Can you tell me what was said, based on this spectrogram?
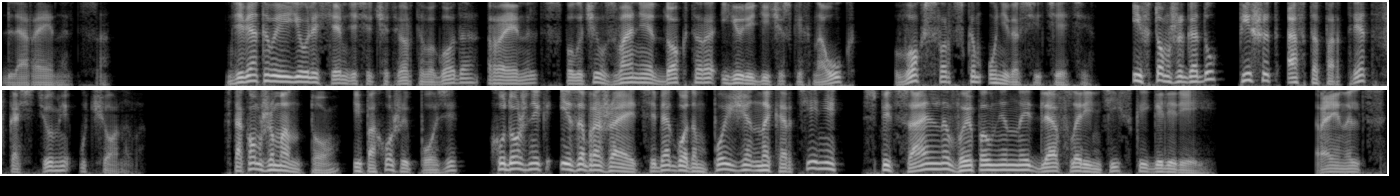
для Рейнольдса. 9 июля 1974 года Рейнольдс получил звание доктора юридических наук в Оксфордском университете и в том же году пишет автопортрет в костюме ученого. В таком же манто и похожей позе художник изображает себя годом позже на картине, специально выполненной для Флорентийской галереи. Рейнольдс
